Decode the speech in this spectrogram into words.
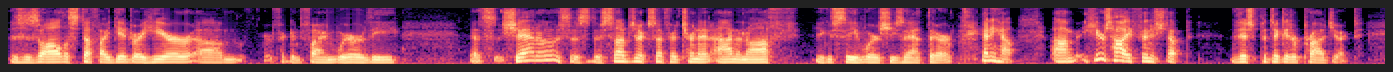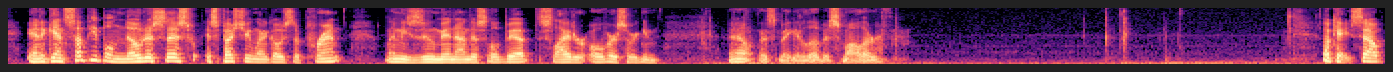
this is all the stuff I did right here. Um, if I can find where the, that's shadows, this is the subject. So if I turn it on and off, you can see where she's at there. Anyhow, um, here's how I finished up this particular project. And again, some people notice this, especially when it goes to print. Let me zoom in on this a little bit, slider over so we can, well, let's make it a little bit smaller. Okay, so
